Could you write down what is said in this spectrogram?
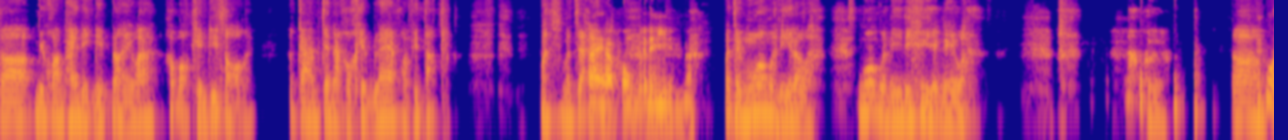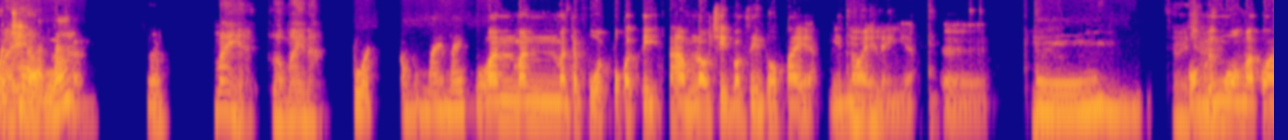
ก็มีความ panic นิดหน่อยว่าเขาบอกเข็มที่สองอะอาการจะหนักกว่าเข็มแรกของพี่ตัก มันมันจะใช่ครับ ผมก็ได้ยินมามันจะง่วงกว่านี้เหรอวะง่วงกว่านี้นี่คือยังไงวะเออก็ปวดไแขนนะไม่อะเราไม่นะปวดอ๋อไม่ไม่ปวดมันมันมันจะปวดปกติตามเราฉีดวัคซีนทั่วไปอะนิดหน่อยอืมอะไรเงี้ยเอออืมใช่ ห่วงใช่เรื่องง่วงมากกว่า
